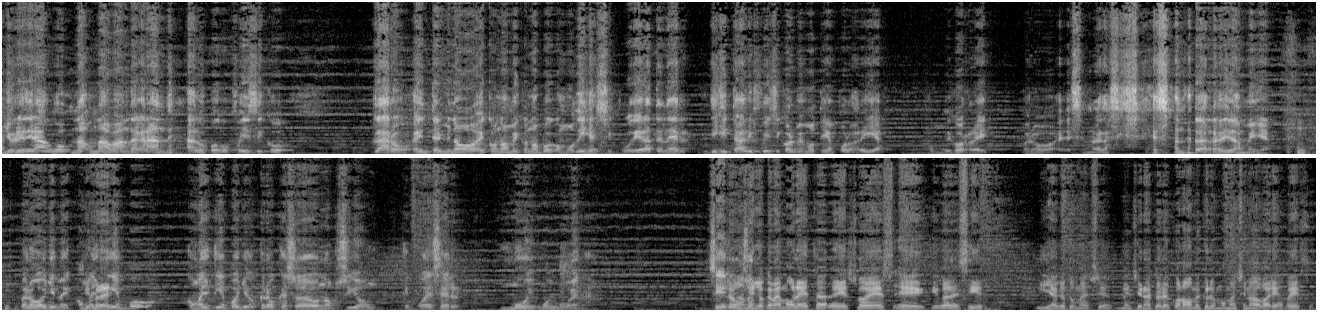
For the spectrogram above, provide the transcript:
yo, le diera una, banda grande a los juegos físicos. Claro, en términos económicos, ¿no? Porque como dije, si pudiera tener digital y físico al mismo tiempo lo haría, como dijo Rey, pero esa no es la, esa no es la realidad mía. Pero óyeme, con el tiempo, con el tiempo yo creo que eso es una opción que puede ser muy, muy buena a mí lo que me molesta de eso es eh, que iba a decir, y ya que tú mencionaste lo económico, lo hemos mencionado varias veces,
